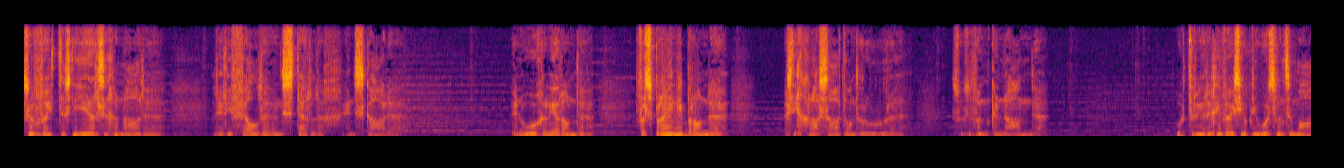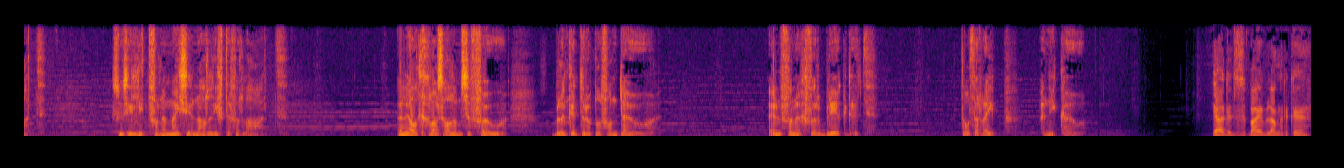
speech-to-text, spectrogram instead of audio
So wyd is die Heer se genade, lê die velde in sterlig en skade. En hoog in die rande, versprei in die brande, is die grassaad ontroere soos winkende hande. Hoe treurig die wysie op die ooswind se maat soos die lied van 'n meisie en haar liefde verlaat. In elk grashalm se vou blink 'n druppel van dou. En vinnig verbleek dit tot ryp in die kou. Ja, dit is 'n baie belangrike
